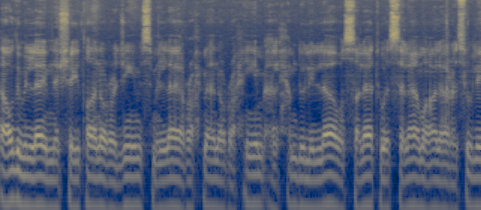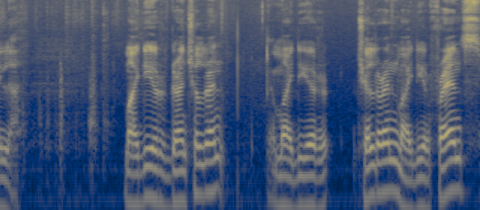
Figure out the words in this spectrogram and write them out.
أعوذ بالله من الشيطان الرجيم بسم الله الرحمن الرحيم الحمد لله والصلاة والسلام على رسول الله My dear grandchildren, my dear children, my dear friends,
